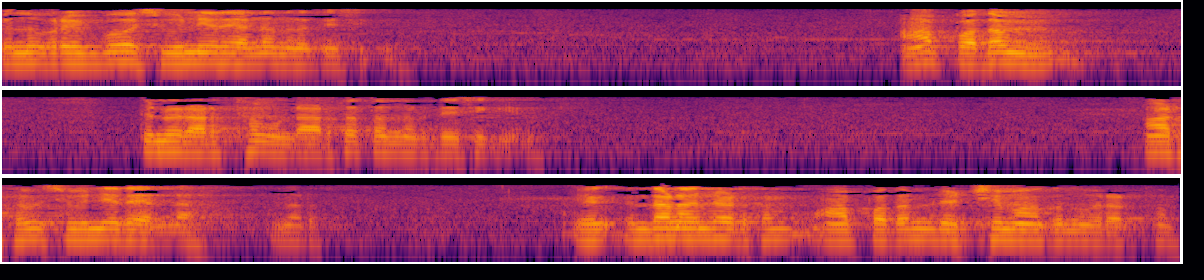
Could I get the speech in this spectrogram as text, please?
എന്ന് പറയുമ്പോൾ ശൂന്യതയല്ല നിർദ്ദേശിക്കുന്നു ആ പദം ത്തിനൊരർത്ഥമുണ്ട് അർത്ഥത്തെ നിർദ്ദേശിക്കുകയാണ് അർത്ഥം ശൂന്യതയല്ല എന്നർത്ഥം. എന്താണ് അതിന്റെ അർത്ഥം? ആ പദം ലക്ഷ്യമാക്കുന്ന ഒരർത്ഥം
